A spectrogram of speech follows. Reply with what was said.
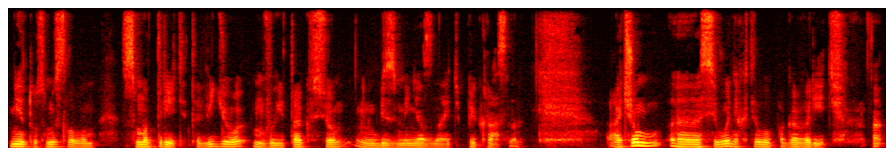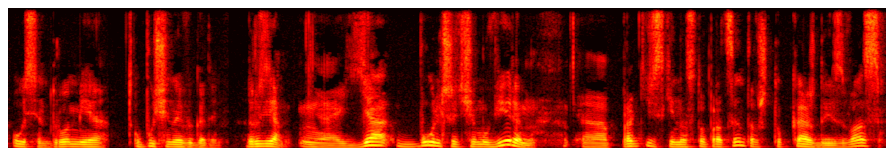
нету смысла вам смотреть это видео, вы и так все без меня знаете прекрасно. О чем э, сегодня хотел бы поговорить? О синдроме упущенной выгоды. Друзья, я больше чем уверен, э, практически на 100%, что каждый из вас,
